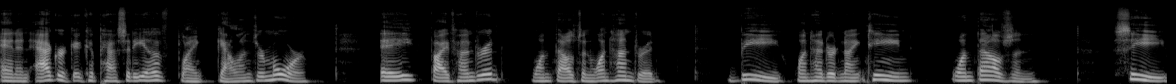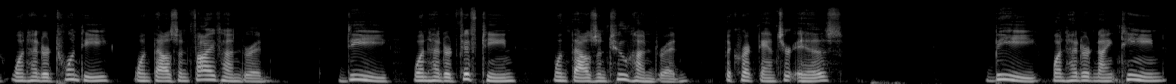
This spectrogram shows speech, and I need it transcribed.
and an aggregate capacity of blank gallons or more. A 500, 1100. B 119, 1000. C 120, 1500. D 115, 1200. The correct answer is B 119,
